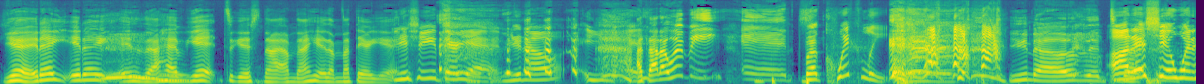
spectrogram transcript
yeah, it ain't it ain't. It, I have yet to get. It's not. I'm not here. I'm not there yet. Yeah, she ain't there yet. You know. You- I thought I would be, and but quickly. you know, the, the- that shit when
